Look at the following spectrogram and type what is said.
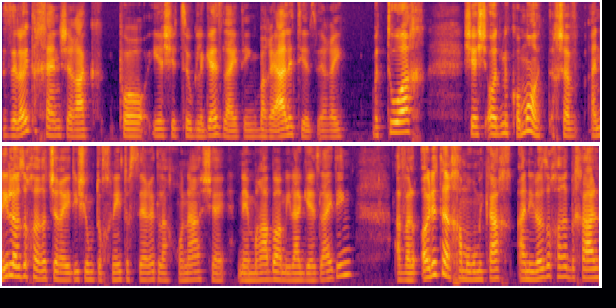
זה לא ייתכן שרק פה יש ייצוג לגזלייטינג בריאליטי הזה, הרי בטוח שיש עוד מקומות. עכשיו, אני לא זוכרת שראיתי שום תוכנית או סרט לאחרונה שנאמרה בו המילה גזלייטינג, אבל עוד יותר חמור מכך, אני לא זוכרת בכלל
